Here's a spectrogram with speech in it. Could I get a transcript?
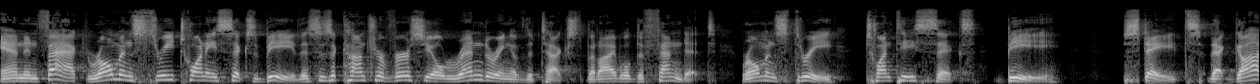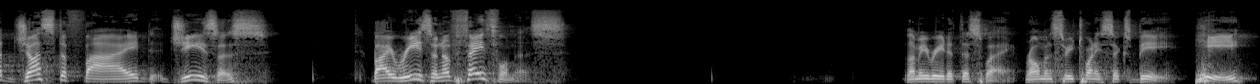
And in fact, Romans 3:26b, this is a controversial rendering of the text, but I will defend it. Romans 3:26b states that God justified Jesus by reason of faithfulness. Let me read it this way. Romans 3:26b. He,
